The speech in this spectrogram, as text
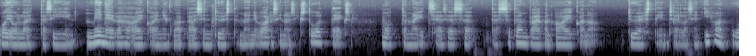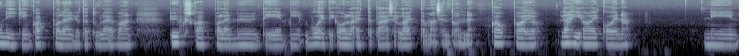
Voi olla, että siinä menee vähän aikaa ennen kuin mä pääsen työstämään ne varsinaisiksi tuotteiksi, mutta mä itse asiassa tässä tämän päivän aikana työstin sellaisen ihan uniikin kappaleen, jota tulee vaan yksi kappale myyntiin, niin voipi olla, että pääsen laittamaan sen tonne kauppaan jo lähiaikoina, niin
